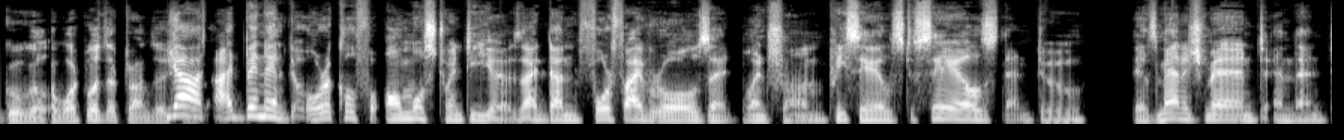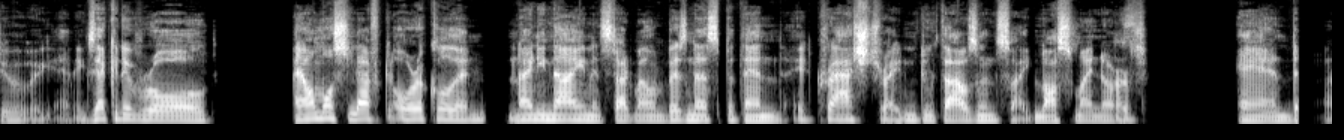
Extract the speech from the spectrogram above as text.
Google. What was the transition? Yeah, I'd been at Oracle for almost 20 years. I'd done four or five roles. I went from pre sales to sales, then to sales management, and then to an executive role. I almost left Oracle in 99 and started my own business, but then it crashed right in 2000. So I lost my nerve and uh,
